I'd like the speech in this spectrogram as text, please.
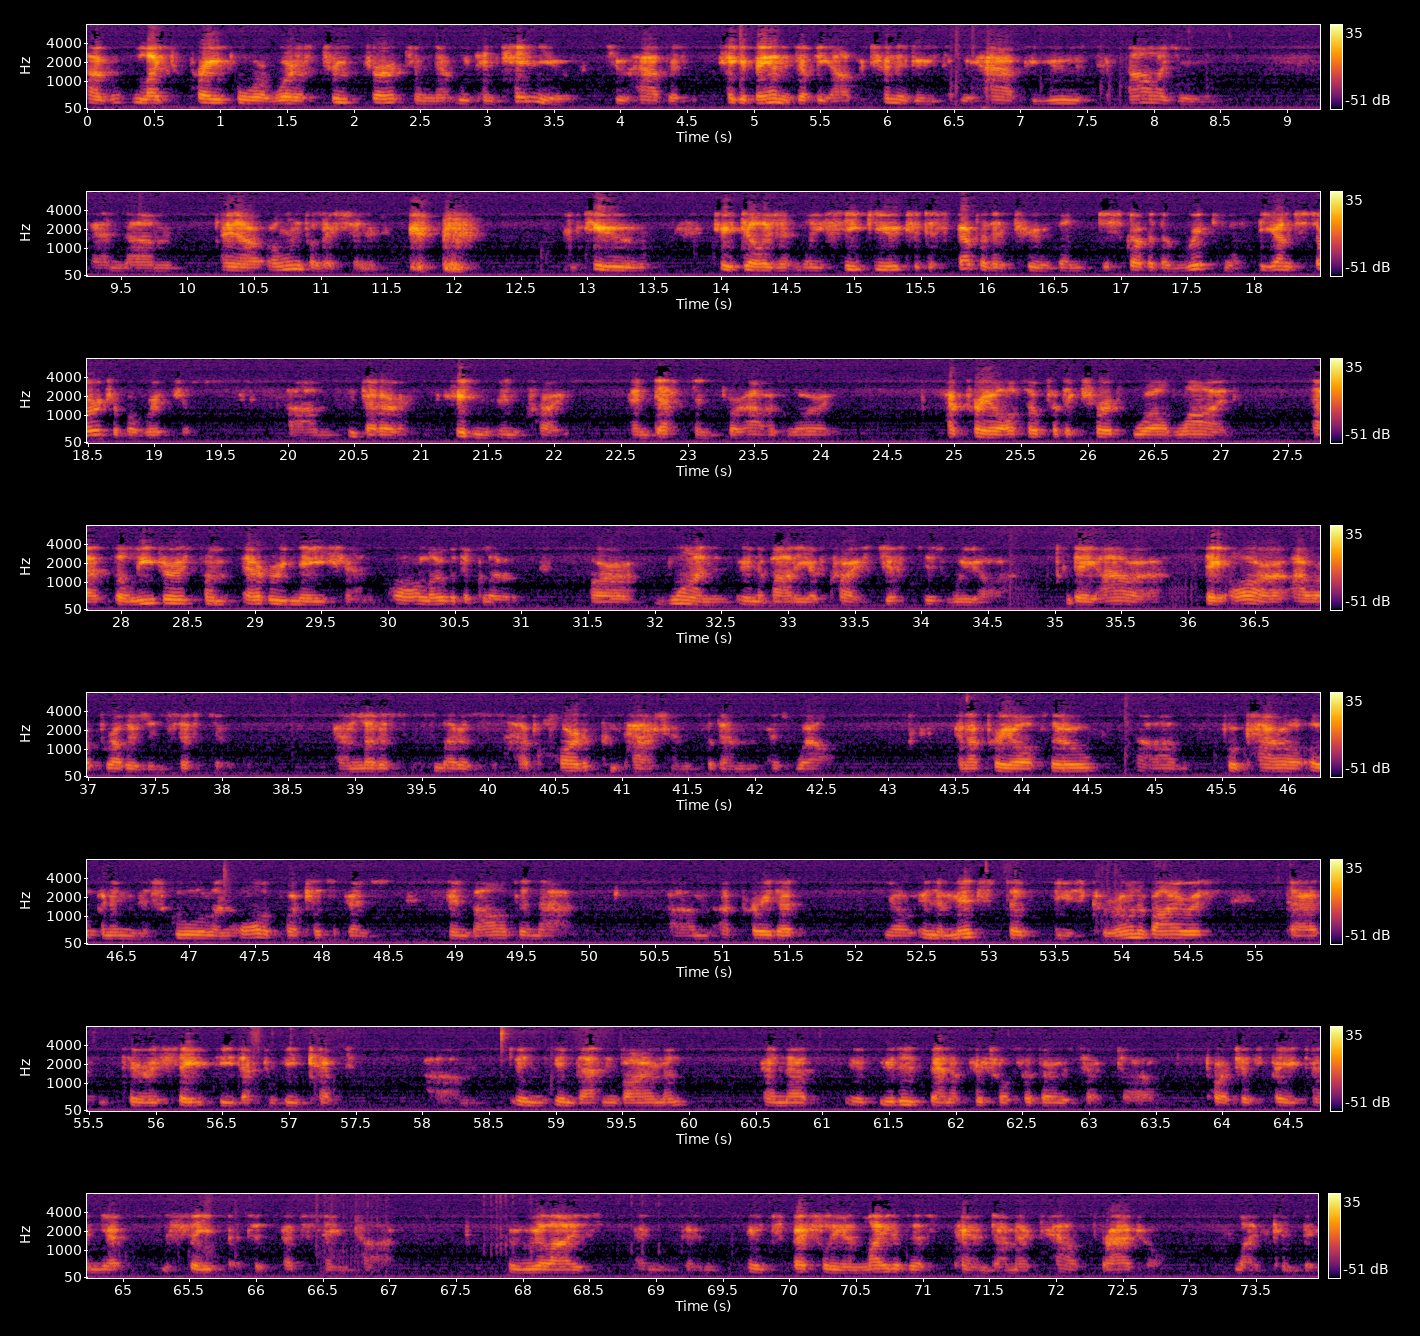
I would like to pray for Word of Truth Church and that we continue to have this, take advantage of the opportunities that we have to use technology and um, and our own volition to to diligently seek you to discover the truth and discover the richness, the unsearchable riches um, that are hidden in Christ and destined for our glory. I pray also for the church worldwide that believers from every nation all over the globe are one in the body of Christ, just as we are. They are they are our brothers and sisters, and let us let us have a heart of compassion for them as well. And I pray also um, for Carol opening the school and all the participants involved in that. Um, I pray that you know in the midst of these coronavirus that there is safety that can be kept um, in, in that environment and that it, it is beneficial for those that uh, participate and yet safe at the, at the same time. We realize, and, and especially in light of this pandemic, how fragile life can be.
